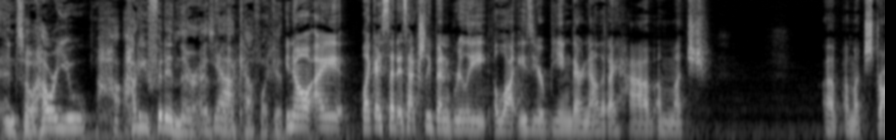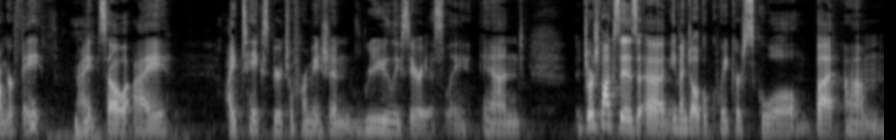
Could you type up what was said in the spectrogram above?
and so how are you? How, how do you fit in there as, as a Catholic? At, You know, I like I said, it's actually been really a lot easier being there now that I have a much a, a much stronger faith, right? So I I take spiritual formation really seriously, and George Fox is an evangelical Quaker school, but um,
